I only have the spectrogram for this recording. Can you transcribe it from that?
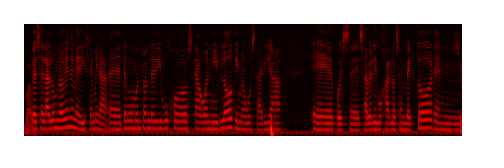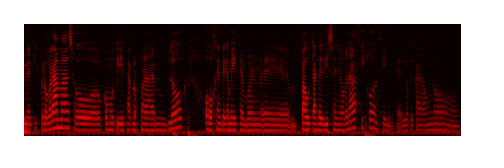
Entonces el alumno viene y me dice, mira, eh, tengo un montón de dibujos que hago en mi blog y me gustaría eh, pues eh, saber dibujarlos en vector, en Sí. X programas o cómo utilizarlos para mi blog. O gente que me dice bueno, eh, pautas de diseño gráfico, en fin, eh, lo que cada uno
